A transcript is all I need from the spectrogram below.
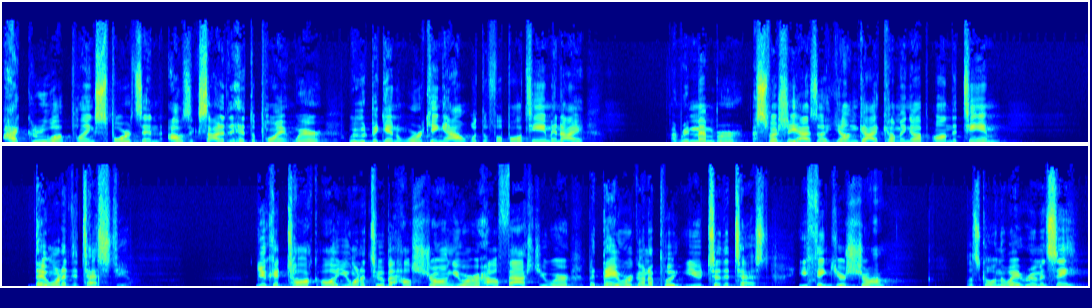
I grew up playing sports and I was excited to hit the point where we would begin working out with the football team. And I I remember, especially as a young guy coming up on the team, they wanted to test you. You could talk all you wanted to about how strong you were or how fast you were, but they were going to put you to the test. You think you're strong? Let's go in the weight room and see.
